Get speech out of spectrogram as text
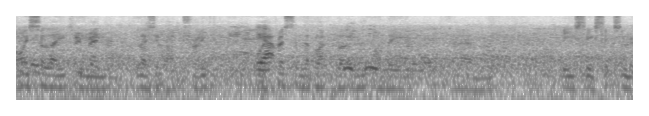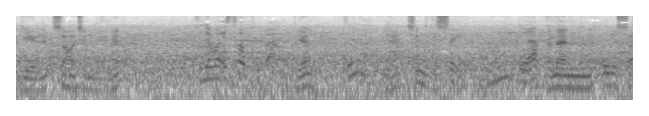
isolate the leisure battery by Yeah. pressing the black button on the um, EC600 unit, Sargent unit. Do you know what he's talking about? Yeah, yeah, it's under the seat. Yeah. And then also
